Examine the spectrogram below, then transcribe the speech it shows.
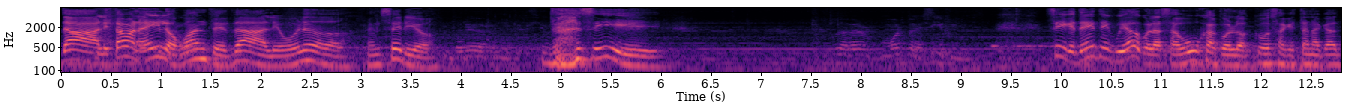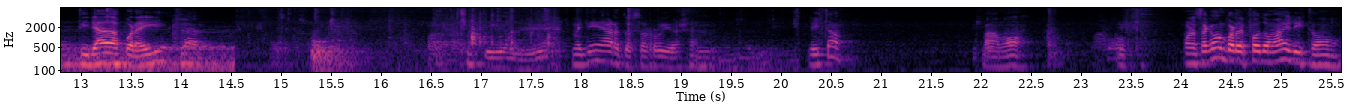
Dale, estaban ahí los guantes, dale, boludo. ¿En serio? sí. Pude haber muerto de sífilis. Sí, que tenés que tener cuidado con las agujas, con las cosas que están acá tiradas por ahí. Claro. Me tiene harto esos ruidos ya. ¿Listo? Vamos. Listo. Bueno, sacamos un par de fotos más y listo, vamos.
